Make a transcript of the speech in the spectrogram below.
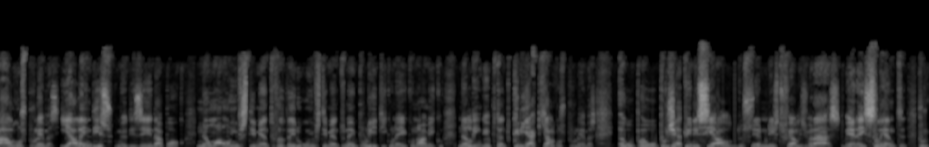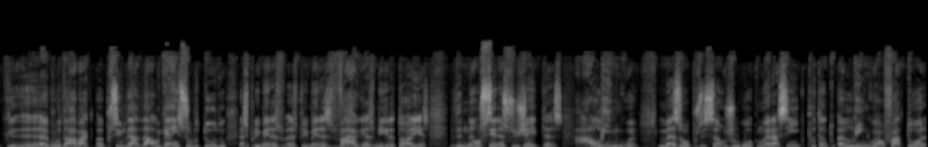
há alguns problemas. E, além disso, como eu dizia ainda há pouco, não há um investimento verdadeiro, um investimento nem político nem económico na língua. E, portanto, cria aqui alguns problemas. O, o projeto inicial do Sr. Ministro Félix Brás era excelente, porque uh, abordava a, a, possibilidade de alguém, sobretudo as primeiras, as primeiras vagas migratórias, de não serem sujeitas à língua, mas a oposição julgou que não era assim e que, portanto, a língua é um fator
